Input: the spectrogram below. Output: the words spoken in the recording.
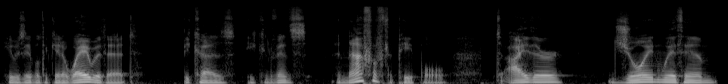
He was able to get away with it because he convinced enough of the people to either join with him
